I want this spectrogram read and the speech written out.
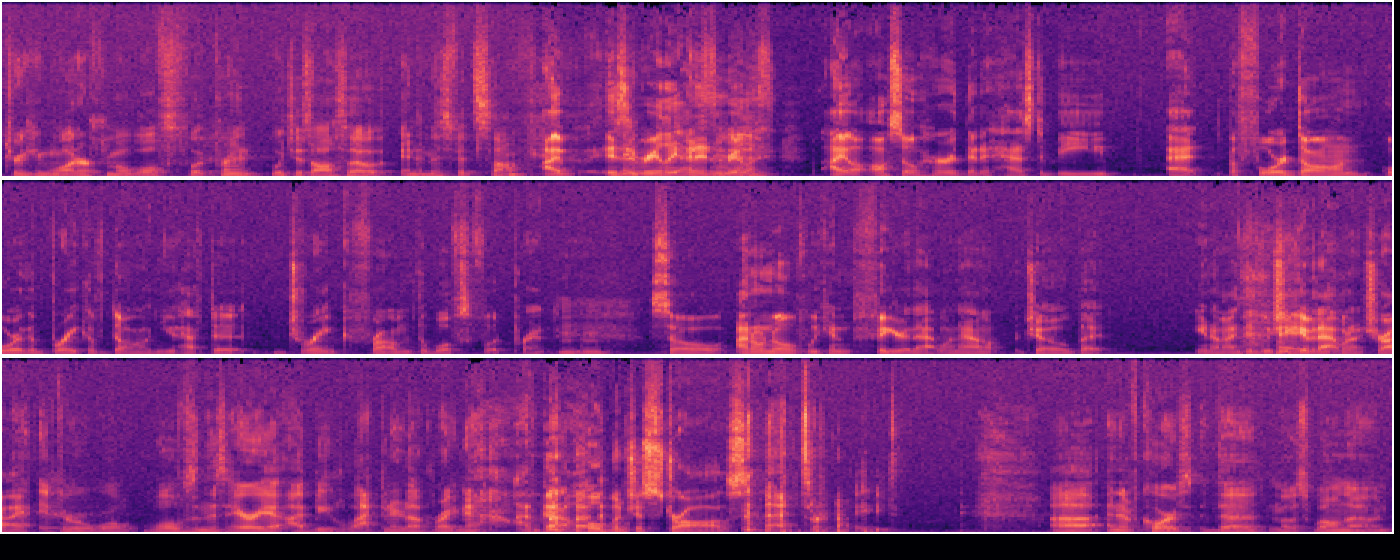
drinking water from a wolf's footprint, which is also in a Misfits song. I is it really? I didn't realize. I also heard that it has to be at before dawn or the break of dawn. You have to drink from the wolf's footprint. Mhm. So I don't know if we can figure that one out, Joe. But you know, I think we should Hey. give that one a try. If there were wolves in this area, I'd be lapping it up right now. I've got a whole bunch of straws. That's right. Uh, and of course, the most well known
